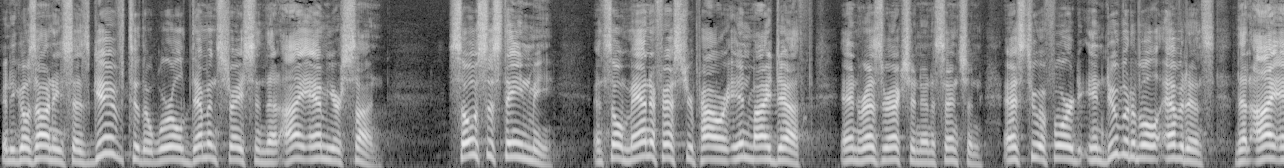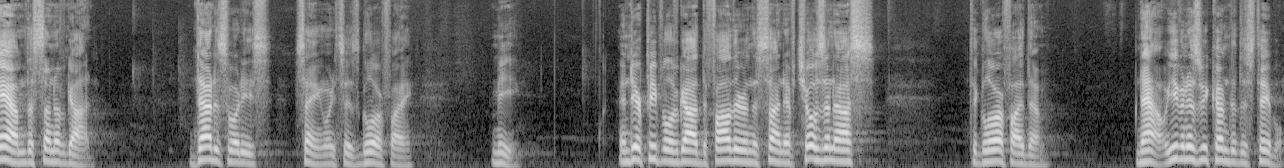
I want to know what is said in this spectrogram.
And he goes on he says, Give to the world demonstration that I am your son. So sustain me, and so manifest your power in my death and resurrection and ascension, as to afford indubitable evidence that I am the Son of God. That is what he's saying when he says, Glorify me. And dear people of God, the Father and the Son have chosen us to glorify them now, even as we come to this table,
